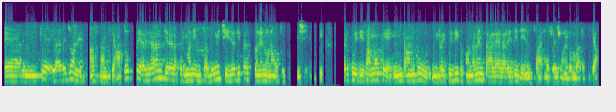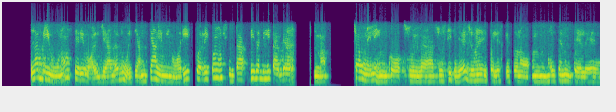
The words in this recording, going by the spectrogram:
ehm, che la Regione ha stanziato per garantire la permanenza a domicilio di persone non autosufficienti. Per cui diciamo che intanto il requisito fondamentale è la residenza in Regione Lombardia. La B1 si rivolge ad adulti, anziani e minori con riconosciuta disabilità gravissima c'è un elenco sul, sul, sito di Regione di quelle che sono um, ritenute le,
